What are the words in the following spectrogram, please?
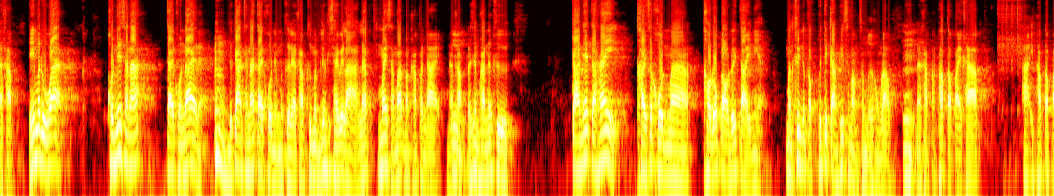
นะครับทีนี้มาดูว่า คนที่ชนะ ใจคนได้เนี่ยหรือการชนะใจคนเนี่ยมันคืออะไรครับ คือมันเป็นเรื่องที่ใช้เวลาและไม่สามารถบังคับกันได้นะครับอืมและที่สำคัญนั่นคือ การเนี้ยจะให้ใครสักคนมาเคารพเราด้วยใจเนี่ย มันขึ้นอยู่กับพฤติกรรมที่สม่ำเสมอของเราอืมนะครับอะภาพต่อไปครับ อะอีกภาพต่อไป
